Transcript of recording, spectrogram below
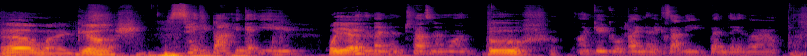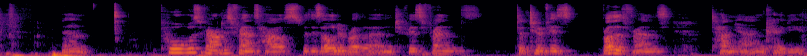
oh my gosh. Just take you back and get you What in the moment, 2001. Oof. I googled, I know exactly when they were out. Um, Paul was around his friend's house with his older brother and two of his friends, two of his brother's friends, Tanya and Cody.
